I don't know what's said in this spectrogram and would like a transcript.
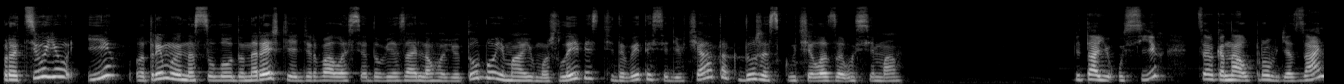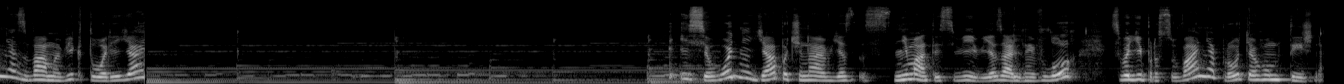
працюю і отримую насолоду. Нарешті я дірвалася до в'язального Ютубу і маю можливість дивитися дівчаток, дуже скучила за усіма. Вітаю усіх! Це канал про в'язання. З вами Вікторія. І сьогодні я починаю знімати свій в'язальний влог, свої просування протягом тижня.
